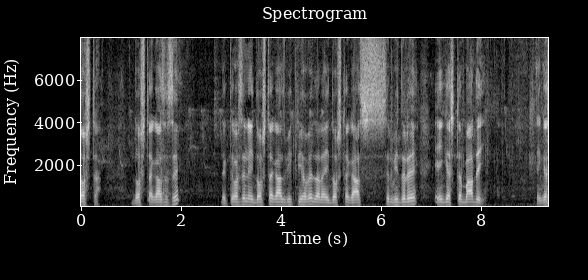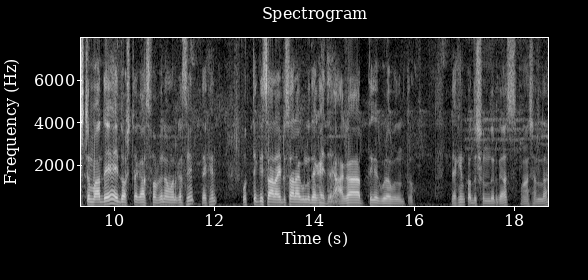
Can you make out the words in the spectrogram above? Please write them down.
দশটা। দশটা গাছ আছে। দেখতে পাচ্ছেন, এই দশটা গাছ বিক্রি হবে। যারা এই দশটা গাছের ভিতরে এই গাছটা বাদে, এই গাছটা বাদে এই দশটা গাছ পাবেন আমার কাছে। দেখেন। প্রত্যেকটি চারা, একটু চারাগুলো দেখাই যায় আগার থেকে গোড়া পর্যন্ত। দেখেন কত সুন্দর গাছ মাশাল্লাহ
